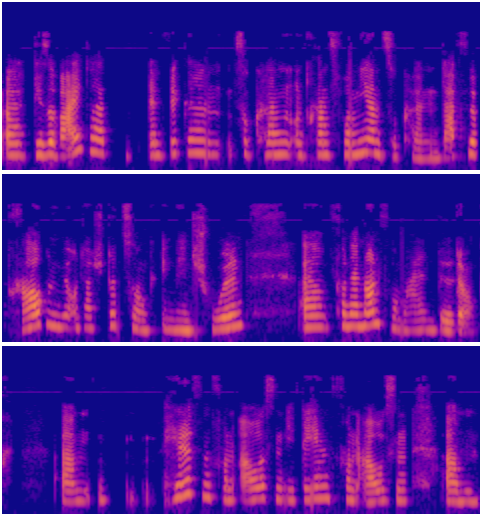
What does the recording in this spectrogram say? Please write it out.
äh, diese weiterentwickeln zu können und transformieren zu können. Dafür brauchen wir Unterstützung in den Schulen äh, von der nonformalen Bildung. Ähm, Hilfen von außen, Ideen von außen, ähm,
